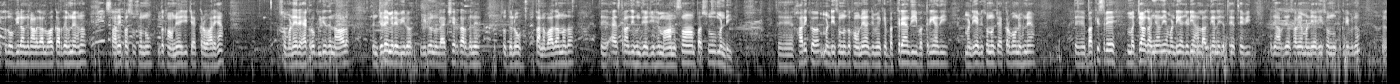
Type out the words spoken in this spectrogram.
ਇੱਕ ਦੋ ਵੀਰਾਂ ਦੇ ਨਾਲ ਗੱਲਬਾਤ ਕਰਦੇ ਹੁੰਨੇ ਹਨਾ ਸਾਰੇ ਪਸ਼ੂ ਤੁਹਾਨੂੰ ਦਿਖਾਉਂਦੇ ਆ ਜੀ ਚੈੱਕ ਕਰਵਾ ਰਹੇ ਹਾਂ। ਸੋ ਬਣੇ ਰਿਹਾ ਕਰੋ ਵੀਡੀਓ ਦੇ ਨਾਲ। ਜਿਹੜੇ ਮੇਰੇ ਵੀਰ ਵੀਡੀਓ ਨੂੰ ਲਾਈਕ ਸ਼ੇਅਰ ਕਰਦੇ ਨੇ ਸੋ ਦਿਲੋਂ ਧੰਨਵਾਦ ਆ ਉਹਨਾਂ ਦਾ। ਤੇ ਇਸ ਤਰ੍ਹਾਂ ਦੀ ਹੁੰਦੀ ਹੈ ਜੀ ਇਹ ਮਾਨਸਾ ਪਸ਼ੂ ਮੰਡੀ। ਤੇ ਹਰ ਇੱਕ ਮੰਡੀ ਤੁਹਾਨੂੰ ਦਿਖਾਉਂਦੇ ਆ ਜਿਵੇਂ ਕਿ ਬੱਕਰਿਆਂ ਦੀ ਬੱਕਰੀਆਂ ਦੀ ਮੰਡੀਆਂ ਵੀ ਤੁਹਾਨੂੰ ਚੈੱਕ ਕਰਵਾਉਂਦੇ ਹੁੰਦੇ ਆ ਤੇ ਬਾਕੀ ਸਿਰੇ ਮੱਝਾਂ ਗਾਈਆਂ ਦੀਆਂ ਮੰਡੀਆਂ ਜਿਹੜੀਆਂ ਲੱਗਦੀਆਂ ਨੇ ਜਿੱਥੇ ਜਿੱਥੇ ਵੀ ਪੰਜਾਬ ਦੀਆਂ ਸਾਰੀਆਂ ਮੰਡੀਆਂ ਹੀ ਤੁਹਾਨੂੰ ਤਕਰੀਬਨ ਅ,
